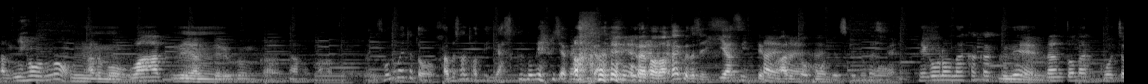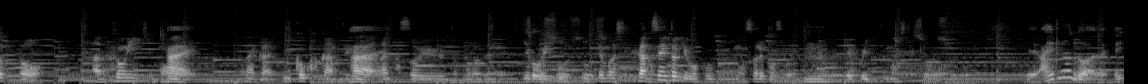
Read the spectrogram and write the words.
あの日本のうんあのこうわーってやってる文化なのかな。と思って日本の場合だとハブさんとかって安く飲めるじゃないですか。やっぱ若い子たちは行きやすいっていうのもあると思うんですけど。も手頃な価格でうん。なんとなくこうちょっとあの雰囲気もはい。なんか異国感というか、はい。なんかそういうところでよく行ってました。学生の時僕もそれこそようん。く行ってましたけど、そうそう。でアイルランドは一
